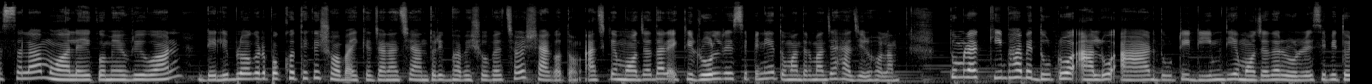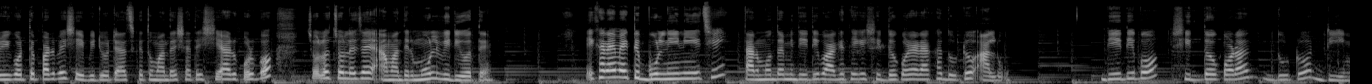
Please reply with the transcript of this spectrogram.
আসসালামু আলাইকুম, এভরিওয়ান। ডেলি ব্লগের পক্ষ থেকে সবাইকে জানাচ্ছি আন্তরিকভাবে শুভেচ্ছা ও স্বাগতম। আজকে মজাদার একটি রোল রেসিপি নিয়ে তোমাদের মাঝে হাজির হলাম। তোমরা কীভাবে দুটো আলু আর দুটি ডিম দিয়ে মজাদার রোল রেসিপি তৈরি করতে পারবে সেই ভিডিওটা আজকে তোমাদের সাথে শেয়ার করব। চলো, চলে যাই আমাদের মূল ভিডিওতে। এখানে আমি একটি বুল নিয়ে নিয়েছি। তার মধ্যে আমি দিয়ে দিব আগে থেকে সিদ্ধ করে রাখা দুটো আলু। দিয়ে দিব সিদ্ধ করা দুটো ডিম।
